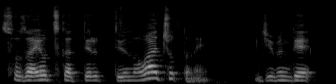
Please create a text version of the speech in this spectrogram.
素材を使ってるっていうのはちょっとね、自分で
